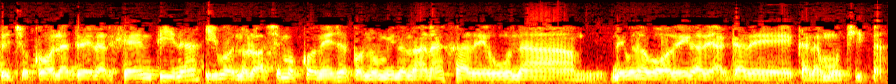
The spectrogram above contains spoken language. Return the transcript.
de chocolate de la Argentina y bueno, lo hacemos con ella con un vino naranja de una de una bodega de acá de Calamuchita.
